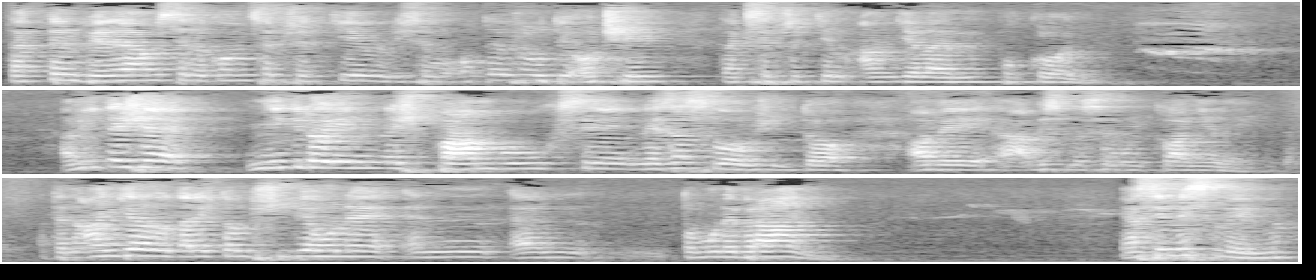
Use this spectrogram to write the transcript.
tak ten Biliam se dokonce před tím, když se mu otevřou ty oči, tak se před tím andělem pokloní. A víte, že nikdo jiný než Pán Bůh si nezaslouží to, aby, aby jsme se mu klanili. A ten anděl to tady v tom příběhu ne, en, en, tomu nebrání. Já si myslím,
